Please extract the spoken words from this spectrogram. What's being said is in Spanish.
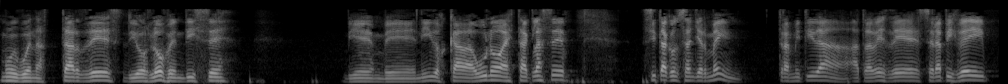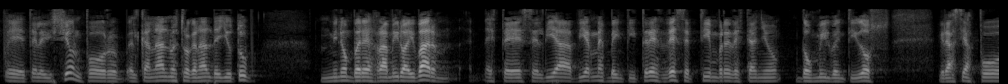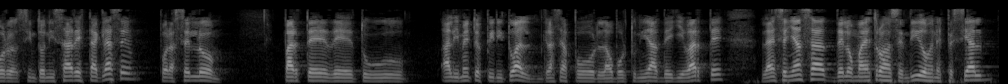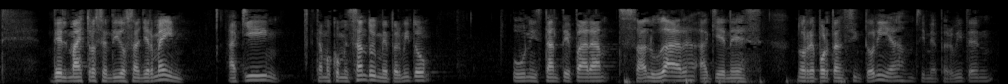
Muy buenas tardes, Dios los bendice. Bienvenidos cada uno a esta clase Cita con San Germain, transmitida a través de Serapis Bay eh, Televisión por el canal, nuestro canal de YouTube. Mi nombre es Ramiro Aybar. Este es el día viernes 23 de septiembre de este año 2022. Gracias por sintonizar esta clase, por hacerlo parte de tu alimento espiritual. Gracias por la oportunidad de llevarte la enseñanza de los maestros ascendidos, en especial del maestro ascendido Saint Germain. Aquí estamos comenzando y me permito un instante para saludar a quienes nos reportan sintonía, si me permiten.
